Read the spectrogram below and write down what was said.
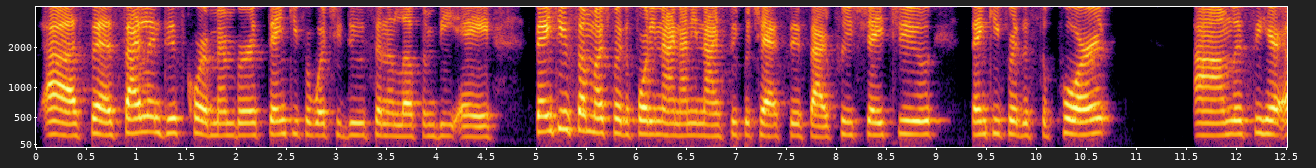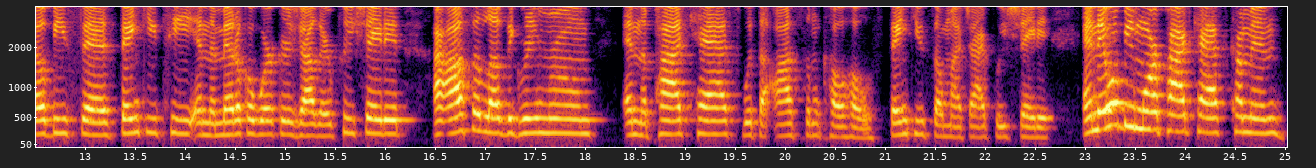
uh, says, silent Discord member, thank you for what you do. Sending love from VA. Thank you so much for the 49.99 super chat, sis. I appreciate you. Thank you for the support. Um, let's see here. LB says, thank you, T, and the medical workers. Y'all are appreciated. I also love the green room and the podcast with the awesome co-host. Thank you so much. I appreciate it. And there will be more podcasts coming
